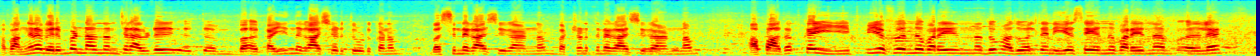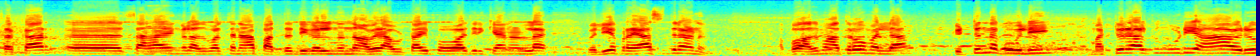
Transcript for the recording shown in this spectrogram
അപ്പോൾ അങ്ങനെ വരുമ്പോൾ ഉണ്ടാകുന്ന വെച്ചാൽ അവരുടെ കയ്യിൽ നിന്ന് കാശ് എടുത്ത് കൊടുക്കണം ബസ്സിന്റെ കാശ് കാണണം ഭക്ഷണത്തിന്റെ കാശ് കാണണം. അപ്പോൾ അതൊക്കെ ഇ പി എഫ് എന്ന് പറയുന്നതും അതുപോലെ തന്നെ ഇ എസ് ഐ എന്ന് പറയുന്ന പോലെ സർക്കാർ സഹായങ്ങൾ അതുപോലെ തന്നെ ആ പദ്ധതികളിൽ നിന്ന് അവർ ഔട്ടായി പോവാതിരിക്കാനുള്ള വലിയ പ്രയാസത്തിലാണ്. അപ്പോൾ അത് മാത്രവുമല്ല കിട്ടുന്ന കൂലി മറ്റൊരാൾക്കും കൂടി ആ ഒരു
